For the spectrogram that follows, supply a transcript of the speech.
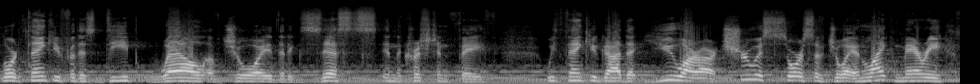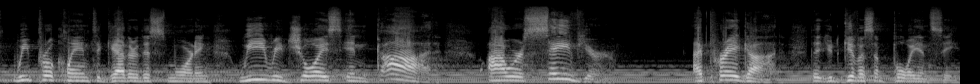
Lord, thank you for this deep well of joy that exists in the Christian faith. We thank you, God, that you are our truest source of joy. And like Mary, we proclaim together this morning, we rejoice in God, our Savior. I pray, God, that you'd give us a buoyancy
